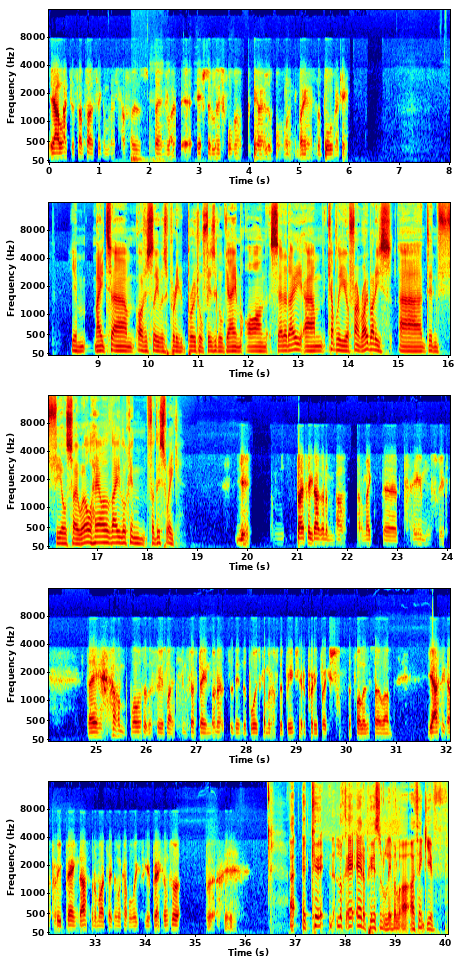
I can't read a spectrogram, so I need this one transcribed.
yeah, I like to sometimes think of myself as being like the extra loose forward to go to the ball and my hands on the ball. Yeah, mate. Um, obviously, it was a pretty brutal physical game on Saturday. Um, a couple of your front row buddies uh, didn't feel so well. How are they looking for this week? Yeah, don't think they're going to to make the team this week. They, um, what was it, the first like 10, 15 minutes, and then the boys coming off the bench had a pretty big shift to follow. So, um, yeah, I think they're pretty banged up, and it might take them a couple of weeks to get back into it. But yeah. Uh, uh, Kurt, look, at, at a personal level, I, I think you've.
